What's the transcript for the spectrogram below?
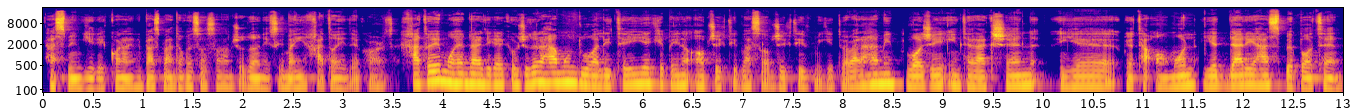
تصمیم گیری کنن. پس منطق احساس هم جدا نیست و این خطای دکارت. خطای مهم در دیگر که وجود داره همون دوالیته ایه که بین objective و subjective میگید و برای همین واژه interaction یه یا تعامل یه دری هست به باطن.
